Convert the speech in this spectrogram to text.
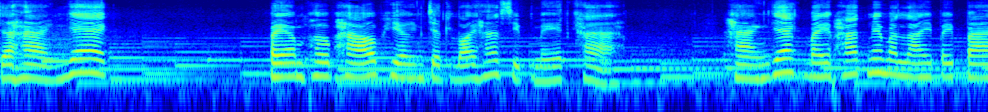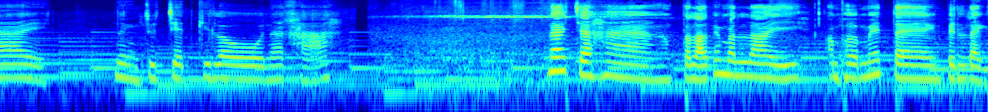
จะห่างแยก ไปอำเภอพร้าวเพียง 750 เมตรค่ะ ห่างแยกใบพัดแม่มาลัยไปปลาย1.7 กิโลนะคะน่าจะห่างตลาดแม่มาลัยอำเภอแม่แตงเป็นแหล่ง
